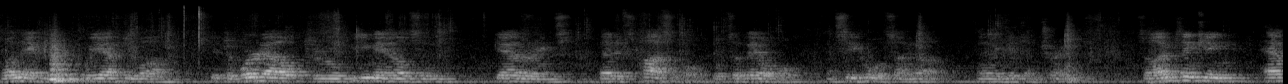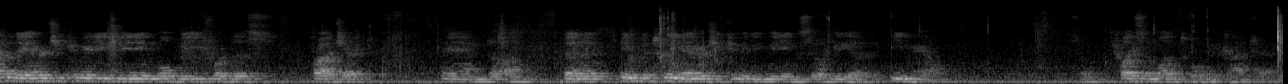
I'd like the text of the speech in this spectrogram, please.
one, they have to, we have to uh, get the word out through emails and gatherings that it's possible, it's available, and see who will sign up, and then get them trained. So I'm thinking half of the energy committee meeting will be for this project, and um, then in, in between energy committee meetings, there'll be an email. So twice a month we'll make contact.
